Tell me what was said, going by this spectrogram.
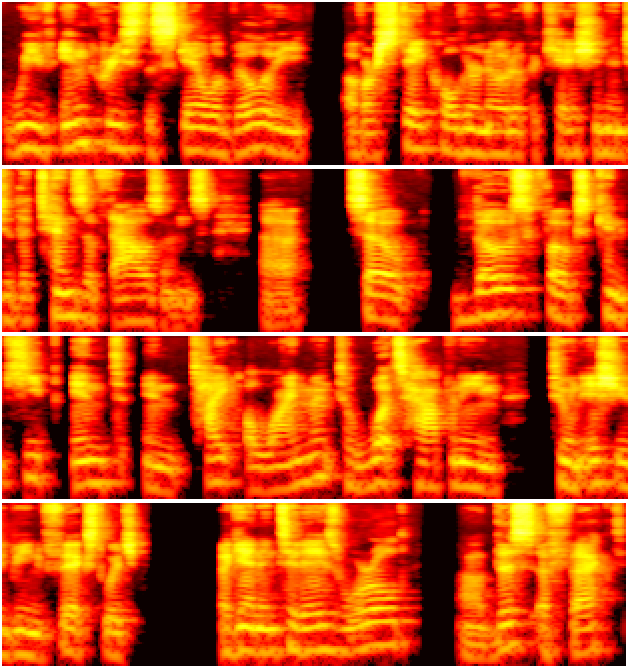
we've increased the scalability of our stakeholder notification into the tens of thousands. Uh, so those folks can keep in, in tight alignment to what's happening to an issue being fixed, which again, in today's world, uh, this effect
